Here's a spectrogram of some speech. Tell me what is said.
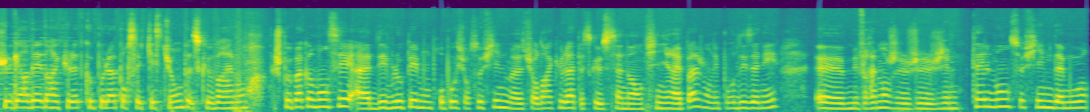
Je gardais Dracula de Coppola pour cette question parce que vraiment, je peux pas commencer à développer mon propos sur ce film, sur Dracula, parce que ça n'en finirait pas, j'en ai pour des années. mais vraiment, j'aime tellement ce film d'amour.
